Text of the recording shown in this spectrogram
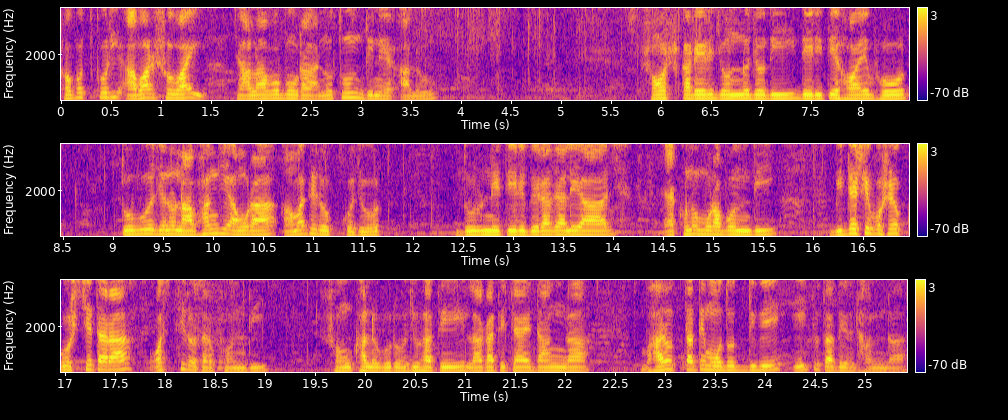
শপথ করি আবার সবাই, জ্বালাবো মোরা নতুন দিনের আলো। সংস্কারের জন্য যদি দেরিতে হয় ভোট তবুও যেন না ভাঙ্গি আমরা আমাদের ঐক্যজোট। দুর্নীতির বেড়াজালি আজ এখনও মোরাবন্দি বিদেশে বসে কষছে তারা অস্থিরতার ফন্দি। সংখ্যালঘুর অজুহাতে লাগাতে চায় দাঙ্গা। ভারত তাতে মদত দিবে, এই তো তাদের ধান্দা।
